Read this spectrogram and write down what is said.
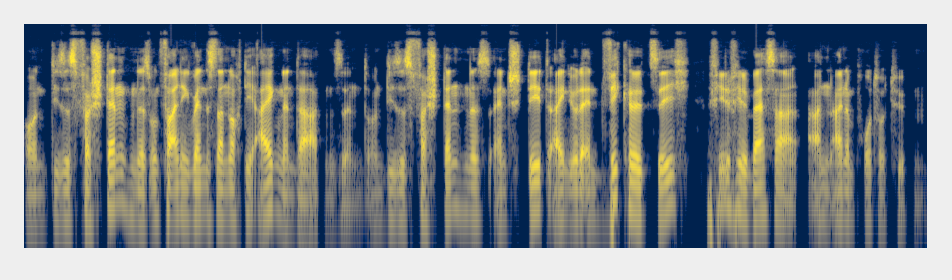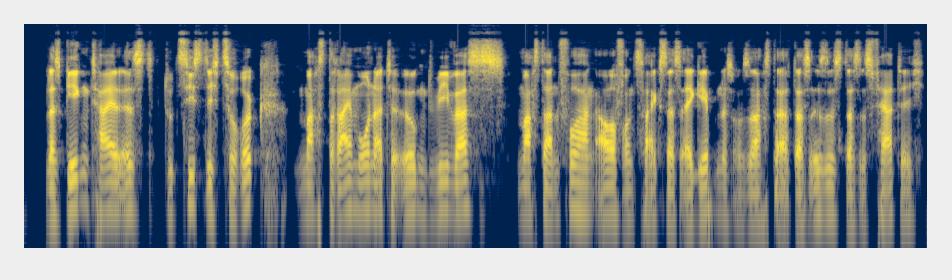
Und dieses Verständnis, und vor allen Dingen, wenn es dann noch die eigenen Daten sind, und dieses Verständnis entsteht eigentlich oder entwickelt sich viel, viel besser an einem Prototypen. Das Gegenteil ist, du ziehst dich zurück, machst drei Monate irgendwie was, machst da einen Vorhang auf und zeigst das Ergebnis und sagst, das ist es, das ist fertig.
